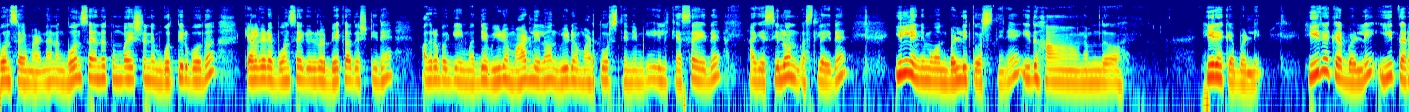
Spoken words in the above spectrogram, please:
ಬೋನ್ಸಾಯಿ ಮಾಡೋಣ. ನಂಗೆ ಬೋನ್ಸಾಯಿ ಅಂದರೆ ತುಂಬ ಇಷ್ಟ. ನಿಮ್ಗೆ ಗೊತ್ತಿರ್ಬೋದು, ಕೆಳಗಡೆ ಬೋನ್ಸಾಯಿ ಗಿಡಗಳು ಬೇಕಾದಷ್ಟಿದೆ. ಅದರ ಬಗ್ಗೆ ಈ ಮಧ್ಯೆ ವೀಡಿಯೋ ಮಾಡಲಿಲ್ಲ. ಒಂದು ವೀಡಿಯೋ ಮಾಡಿ ತೋರಿಸ್ತೀನಿ ನಿಮಗೆ. ಇಲ್ಲಿ ಕೆಸ ಇದೆ, ಹಾಗೆ ಸಿಲೋನ್ ಬಸ್ಲೆ ಇದೆ. ಇಲ್ಲಿ ನಿಮಗೊಂದು ಬಳ್ಳಿ ತೋರಿಸ್ತೀನಿ. ಇದು ಹಾ ನಮ್ಮದು ಹೀರೆಕಾಯಿ ಬಳ್ಳಿ. ಹೀರೆಕಾಯಿ ಬಳ್ಳಿ ಈ ಥರ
